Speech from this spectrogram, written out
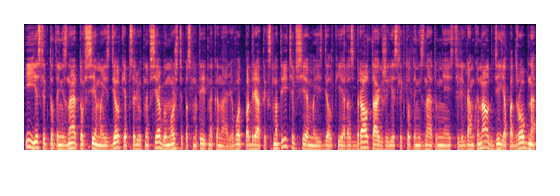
И если кто-то не знает, то все мои сделки, абсолютно все, вы можете посмотреть на канале. Вот подряд их смотрите, все мои сделки я разбирал. Также, если кто-то не знает, у меня есть телеграм-канал, где я подробно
